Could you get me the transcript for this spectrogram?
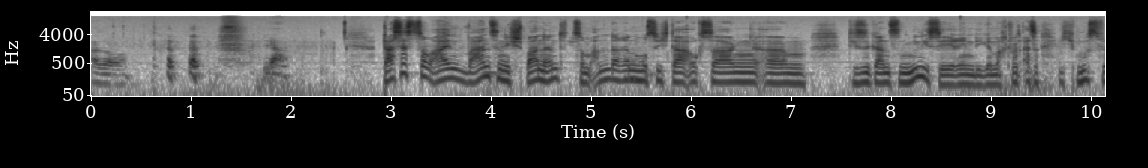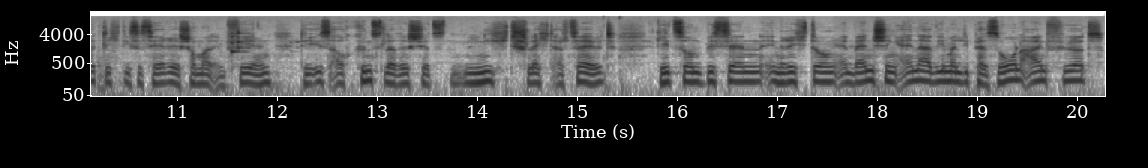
Also, ja. Das ist zum einen wahnsinnig spannend, zum anderen muss ich da auch sagen, ähm, diese ganzen Miniserien, die gemacht wird. Also ich muss wirklich diese Serie schon mal empfehlen. Die ist auch künstlerisch jetzt nicht schlecht erzählt. Geht so ein bisschen in Richtung Avenging Anna, wie man die Person einführt.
